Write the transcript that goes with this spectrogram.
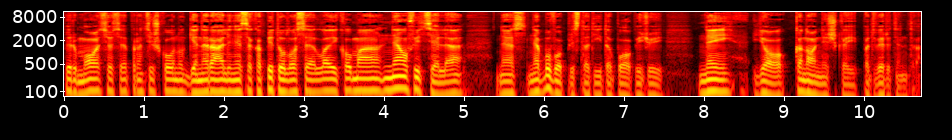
pirmosiose pranciškonų generalinėse kapituluose laikoma neoficialia, nes nebuvo pristatyta popiežiui, nei jo kanoniškai patvirtinta.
